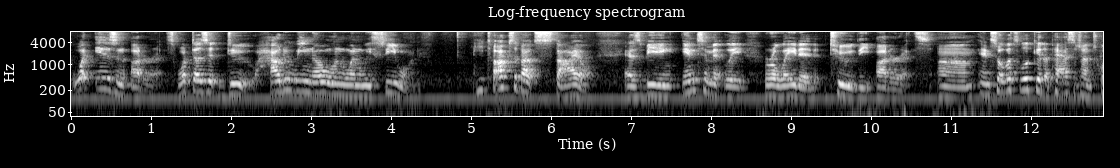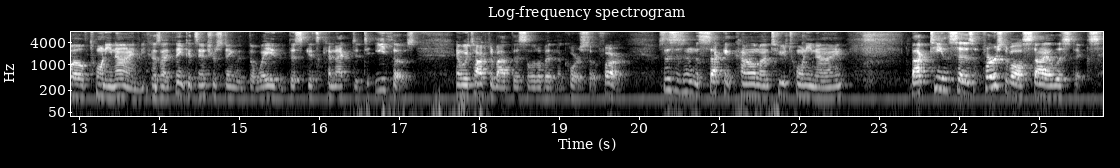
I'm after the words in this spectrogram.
What is an utterance? What does it do? How do we know one when we see one? He talks about style as being intimately related to the utterance. Um, and so let's look at a passage on 1229 because I think it's interesting that the way that this gets connected to ethos. And we talked about this a little bit in the course so far. So this is in the second column on 229. Bakhtin says, first of all, stylistics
